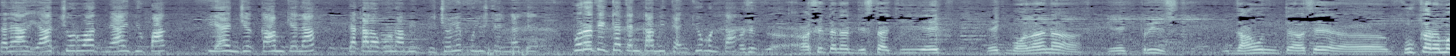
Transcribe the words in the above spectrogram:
जाल्यार ह्या चेडवाक न्याय दिवपाक पीआयन जे काम केला ताका लागून आमी बिचोली पुलीस स्टेशनाचे परत एकदा तांकां आमी थँक्यू म्हणटा अशें तेन्ना दिसता की एक एक मौलाना एक प्रिस्ट जावन ते अशे अ, कुकर्म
